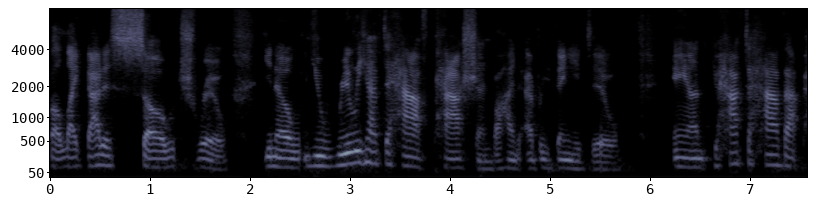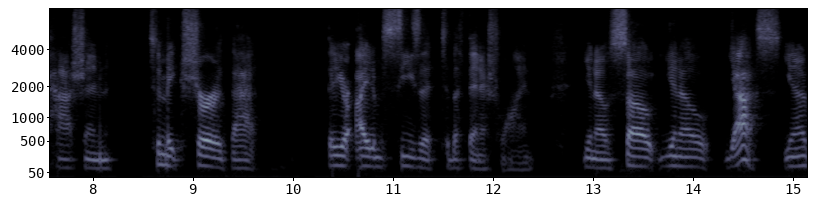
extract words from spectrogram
but like that is so true. You know you really have to have passion behind everything you do and you have to have that passion to make sure that that your item sees it to the finish line. You know so you know yes you know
